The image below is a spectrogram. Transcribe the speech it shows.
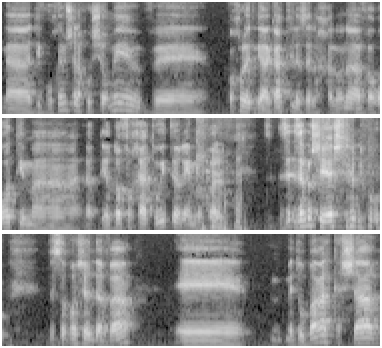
מהדיווחים שאנחנו שומעים, וכל כך לא התגעגעתי לזה, לחלון העברות עם ה... לרדוף אחרי הטוויטרים, אבל זה, זה מה שיש לנו בסופו של דבר. מדובר על קשר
